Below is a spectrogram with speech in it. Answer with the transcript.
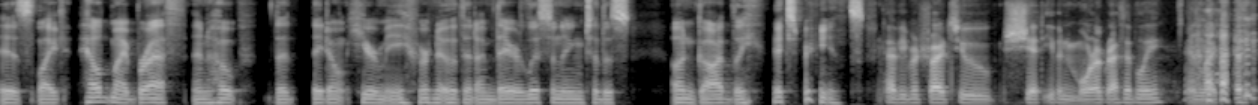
is like held my breath and hope that they don't hear me or know that I'm there listening to this ungodly experience. Have you ever tried to shit even more aggressively and like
